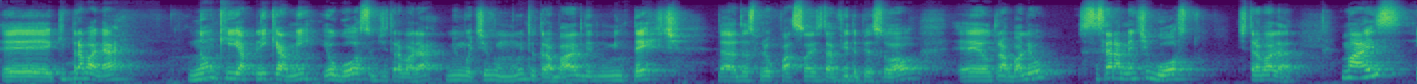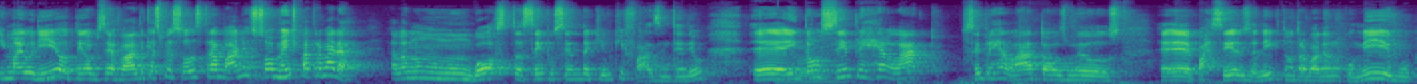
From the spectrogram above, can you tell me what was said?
é, que trabalhar, não que aplique a mim, eu gosto de trabalhar, me motiva muito o trabalho, me interte da, das preocupações da vida pessoal. É, o trabalho eu sinceramente gosto de trabalhar. Mas, em maioria, eu tenho observado que as pessoas trabalham somente para trabalhar ela não, não gosta 100% daquilo que faz, entendeu? É, uhum. Então sempre relato, sempre relato aos meus é, parceiros ali que estão trabalhando comigo,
